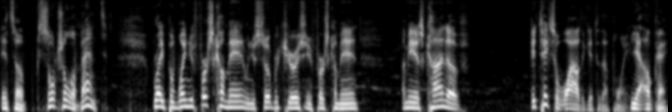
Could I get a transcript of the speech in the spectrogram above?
it's a social event. right. But when you first come in, when you're sober curious, and you first come in, I mean, it's kind of. It takes a while to get to that point. Yeah. Okay.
